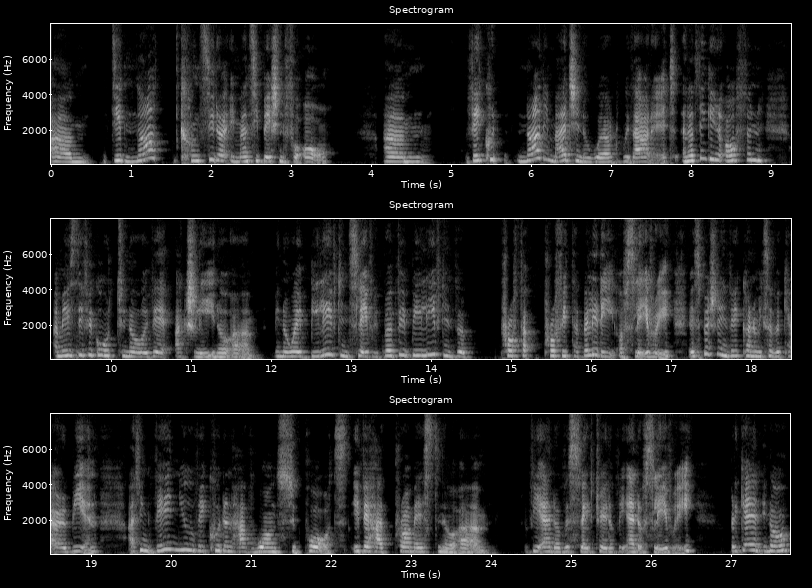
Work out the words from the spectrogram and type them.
um, did not consider emancipation for all. Um, they could not imagine a world without it. And I think it often, I mean, it's difficult to know if they actually, you know, um, in a way believed in slavery, but they believed in the prof- profitability of slavery, especially in the economics of the Caribbean. I think they knew they couldn't have won support if they had promised, you know, um, the end of the slave trade or the end of slavery. But again, you know,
